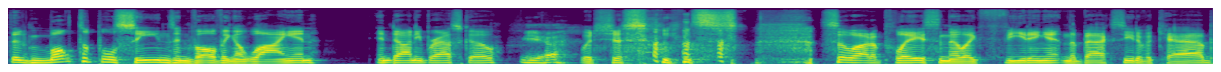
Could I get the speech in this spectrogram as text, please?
there's multiple scenes involving a lion in donnie brasco Yeah. which just seems so out of place and they're like feeding it in the back seat of a cab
